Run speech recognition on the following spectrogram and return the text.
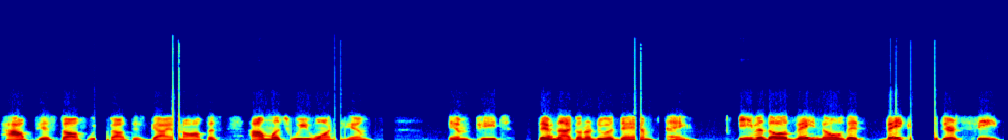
how pissed off we about this guy in office, how much we want him impeached. They're not going to do a damn thing, even though they know that they can lose their seats.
